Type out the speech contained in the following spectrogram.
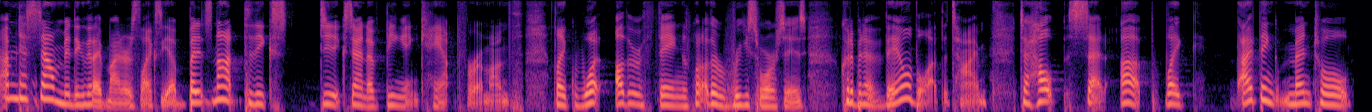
I'm just now admitting that I have minor dyslexia, but it's not to the extent the extent of being in camp for a month. Like, what other things, what other resources could have been available at the time to help set up? Like, I think mental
